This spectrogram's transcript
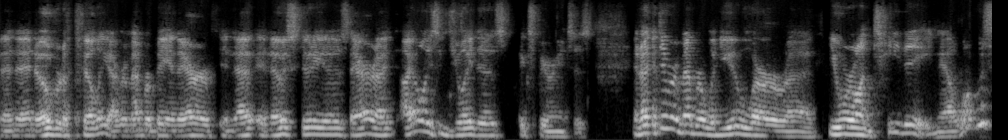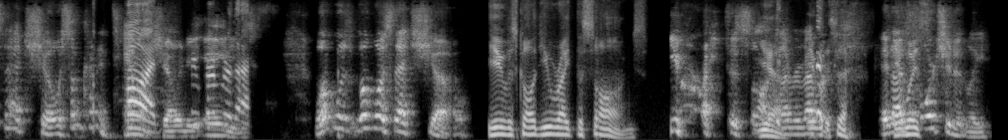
Yeah. And then over to Philly, I remember being there in in those studios there. and I I always enjoyed those experiences. And I do remember when you were uh, you were on TV. Now, what was that show? Some kind of talent oh, show in the eighties. What was what was that show? It was called "You Write the Songs." You write the songs. Yeah, I remember. Was, uh, and unfortunately,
